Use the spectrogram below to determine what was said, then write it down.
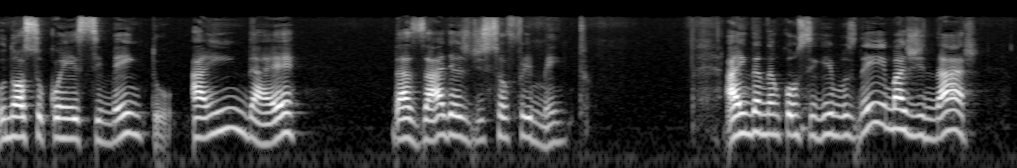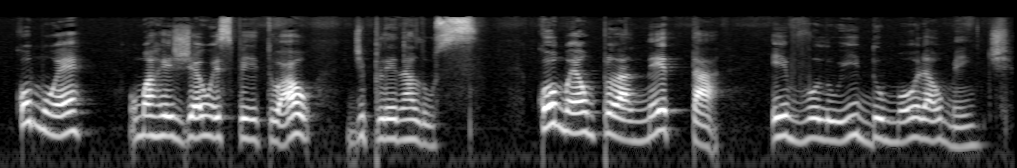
O nosso conhecimento ainda é das áreas de sofrimento. Ainda não conseguimos nem imaginar como é uma região espiritual de plena luz. Como é um planeta evoluído moralmente.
